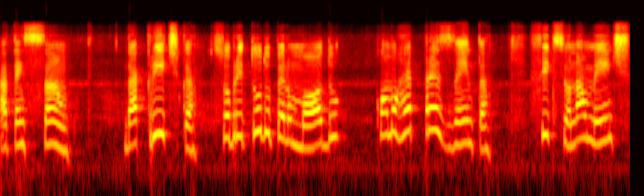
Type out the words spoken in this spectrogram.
atenção da crítica, sobretudo pelo modo como representa ficcionalmente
